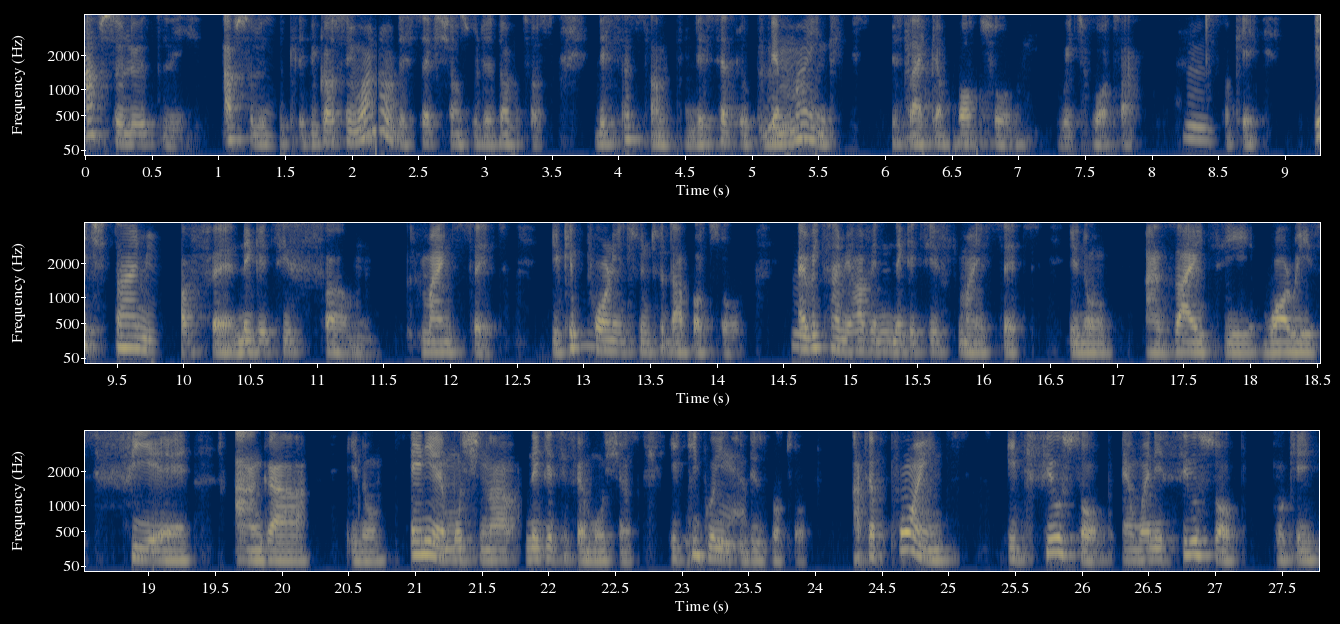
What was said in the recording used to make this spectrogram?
absolutely absolutely because in one of the sections with the doctors they said something they said look mm. the mind is like a bottle with water mm. okay each time you have a negative um, mindset you keep pouring it into that bottle. Mm-hmm. Every time you have a negative mindset, you know, anxiety, worries, fear, anger, you know, any emotional, negative emotions, you keep going yeah. into this bottle. At a point, it fills up. And when it fills up, okay,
